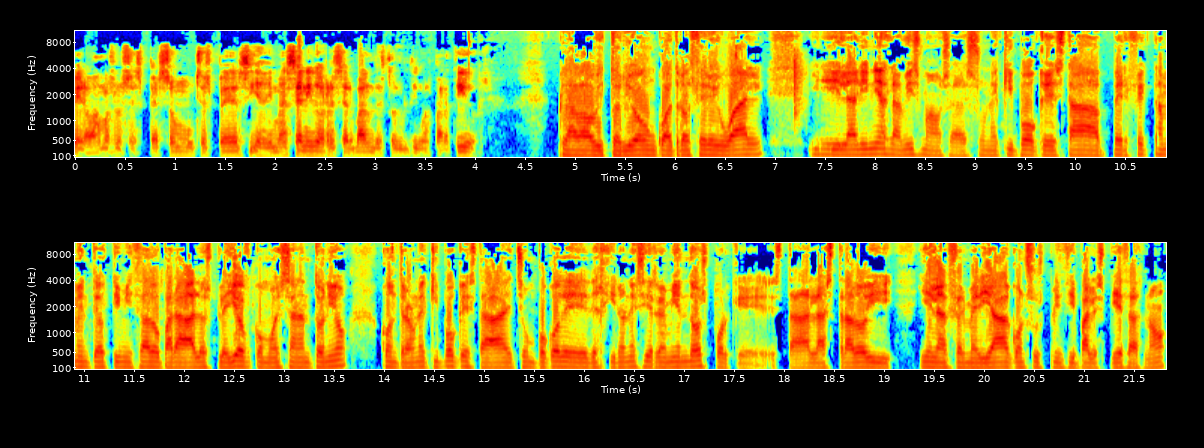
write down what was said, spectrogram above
pero vamos, los Spurs son muchos Spurs y además se han ido reservando estos últimos partidos. Clavado Victorio un 4-0 igual y la línea es la misma, o sea, es un equipo que está perfectamente optimizado para los playoffs como es San Antonio contra un equipo que está hecho un poco de, de girones y remiendos porque está lastrado y, y en la enfermería con sus principales piezas, ¿no?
